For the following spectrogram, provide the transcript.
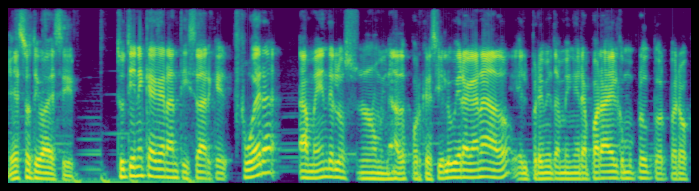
Eso te iba a decir. Tú tienes que garantizar que fuera amén de los nominados, porque si él hubiera ganado, el premio también era para él como productor, pero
